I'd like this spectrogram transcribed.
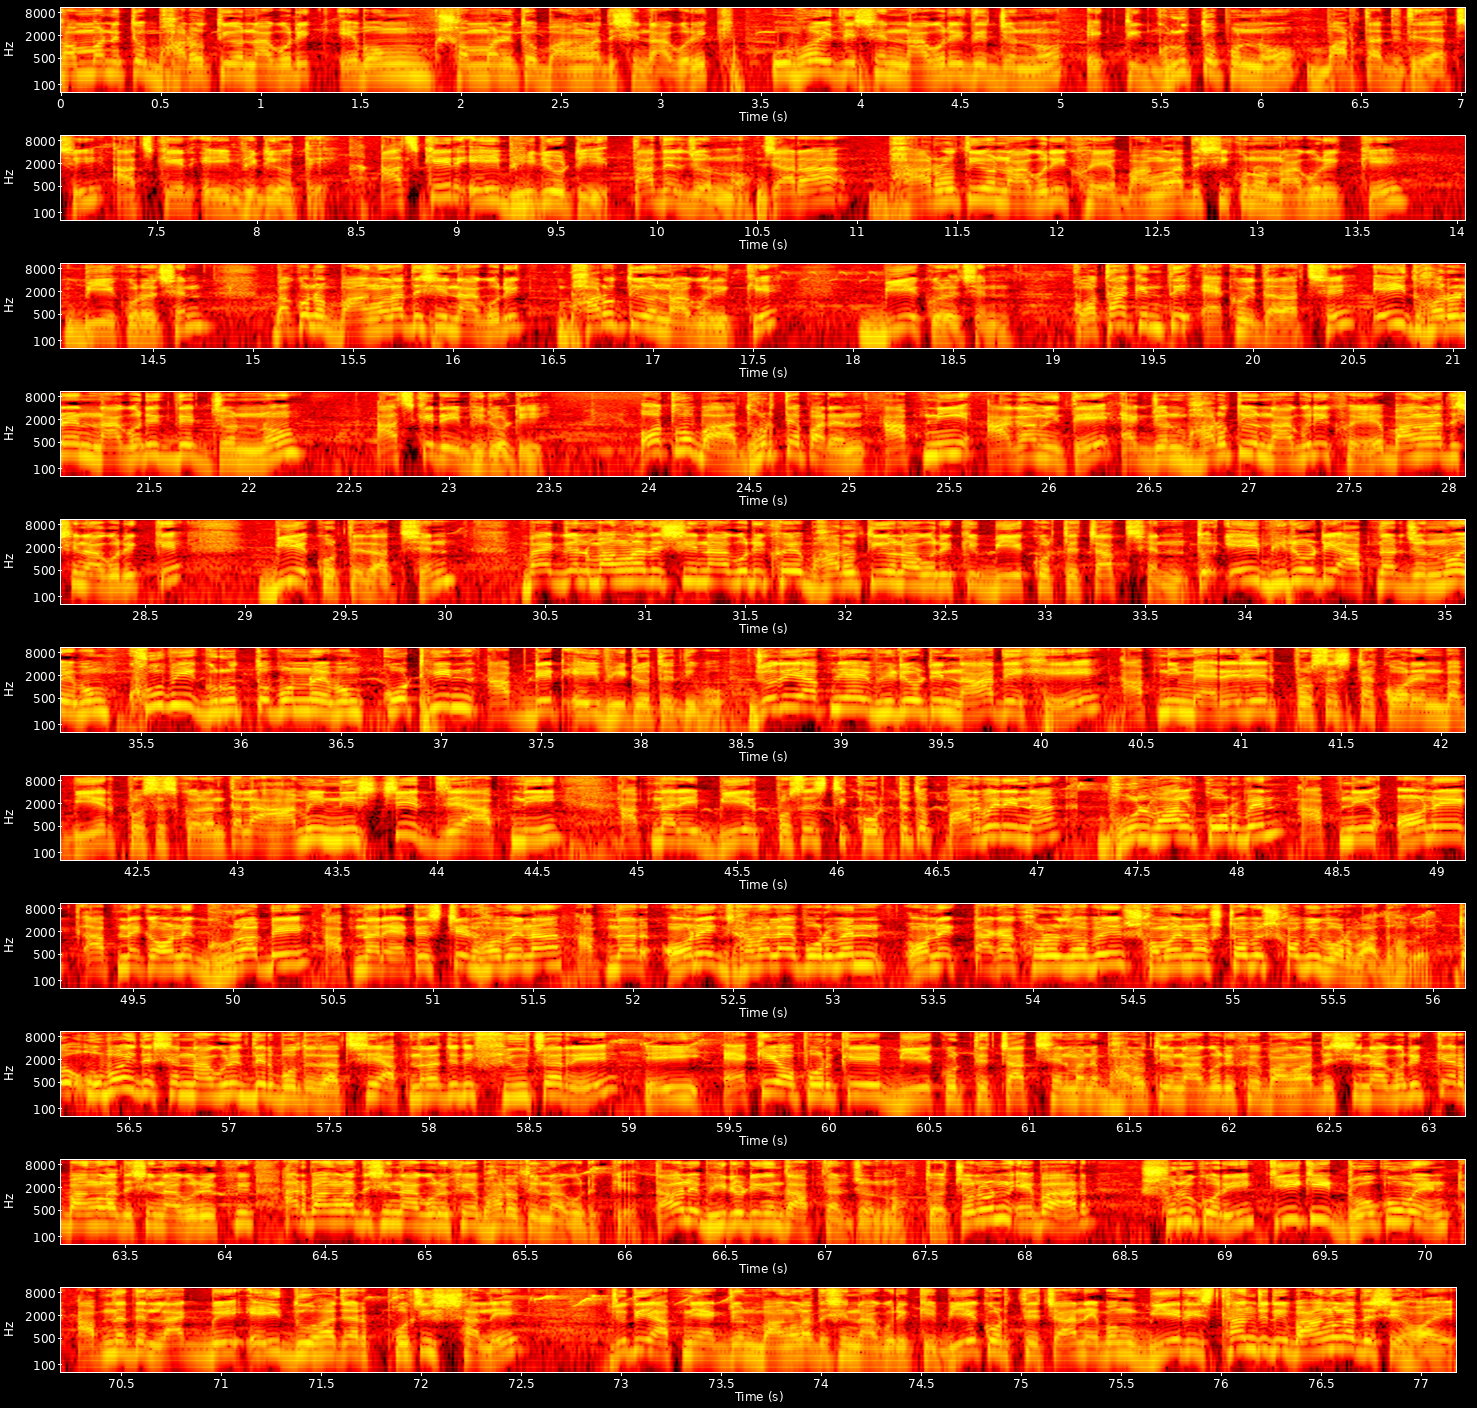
সম্মানিত ভারতীয় নাগরিক এবং সম্মানিত বাংলাদেশি নাগরিক, উভয় দেশের নাগরিকদের জন্য একটি গুরুত্বপূর্ণ বার্তা দিতে যাচ্ছি আজকের এই ভিডিওতে। আজকের এই ভিডিওটি তাদের জন্য। যারা ভারতীয় নাগরিক হয়ে বাংলাদেশি কোনো নাগরিককে বিয়ে করেছেন বা কোনো বাংলাদেশি নাগরিক ভারতীয় নাগরিককে বিয়ে করেছেন, কথা কিন্তু একই দাঁড়াচ্ছে। এই ধরনের নাগরিকদের জন্য আজকের এই ভিডিওটি। অথবা ধরতে পারেন আপনি আগামীতে একজন ভারতীয় নাগরিক হয়ে বাংলাদেশি নাগরিককে বিয়ে করতে যাচ্ছেন বা একজন বাংলাদেশি নাগরিক হয়ে ভারতীয় নাগরিককে বিয়ে করতে চাচ্ছেন। তো এই ভিডিওটি আপনার জন্য এবং খুবই গুরুত্বপূর্ণ এবং কঠিন আপডেট এই ভিডিওতে দিব। যদি আপনি এই ভিডিওটি না দেখে আপনি ম্যারেজের প্রসেসটা করেন বা বিয়ের প্রসেস করেন, তাহলে আমি নিশ্চিত যে আপনি আপনার এই বিয়ের প্রসেসটি করতে তো পারবেনই না। ভুলভাল করবেন, আপনি অনেক, আপনাকে অনেক ঘোরাবে, আপনার অ্যাটেস্টেড হবে না, আপনার অনেক ঝামেলায় পড়বেন, অনেক টাকা খরচ হবে, সময় নষ্ট হবে, সবই বরবাদ হবে। তো উভয় দেশের নাগরিকদের বলতে চাচ্ছি, আপনারা যদি ফিউচারে এই একে অপরকে বিয়ে করতে চাচ্ছেন মানে ভারতীয় নাগরিক হয়ে বাংলাদেশি নাগরিককে আর বাংলাদেশি নাগরিক হয়ে আর বাংলাদেশি নাগরিক হয়ে ভারতীয় নাগরিককে, তাহলে ভিডিওটি কিন্তু আপনার জন্য। তো চলুন এবার শুরু করি, কি কি ডকুমেন্ট আপনাদের লাগবে এই দু হাজার পঁচিশ সালে? যদি আপনি একজন বাংলাদেশি নাগরিককে বিয়ে করতে চান এবং বিয়ের স্থান যদি বাংলাদেশে হয়,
